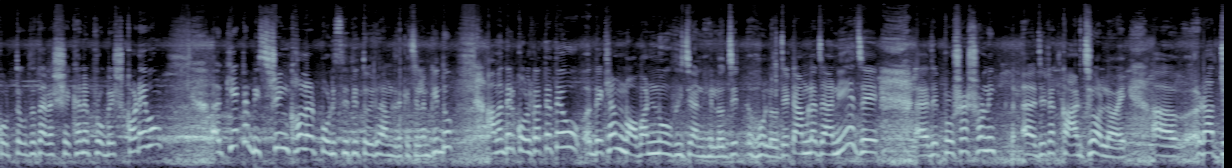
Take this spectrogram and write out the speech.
করতে করতে তারা সেখানে প্রবেশ করে এবং কি একটা বিশৃঙ্খলার পরিস্থিতি তৈরি আমরা দেখেছিলাম। কিন্তু আমাদের কলকাতাতেও দেখলাম নবান্ন অভিযান হলো, যে, হলো, যেটা আমরা জানি যে যে প্রশাসনিক যেটা কার্যালয় রাজ্য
